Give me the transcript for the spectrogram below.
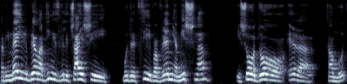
Раби Мейр был один из величайших мудрецы во время Мишна, еще до эра Талмуд,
